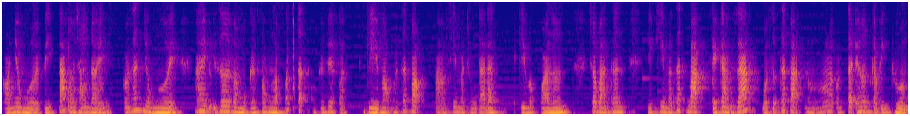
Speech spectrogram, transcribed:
có nhiều người bị tắc ở trong đấy. Có rất nhiều người hay bị rơi vào một cái vòng lặp bất tận của cái việc là kỳ vọng và thất vọng. À, khi mà chúng ta đặt kỳ vọng quá lớn cho bản thân thì khi mà thất bại, cái cảm giác của sự thất bại nó còn tệ hơn cả bình thường.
